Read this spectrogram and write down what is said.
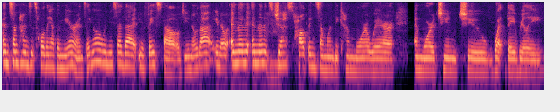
And sometimes it's holding up a mirror and saying, "Oh, when you said that, your face fell. Do you know that?" You know, and then and then it's mm-hmm. just helping someone become more aware and more attuned to what they really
